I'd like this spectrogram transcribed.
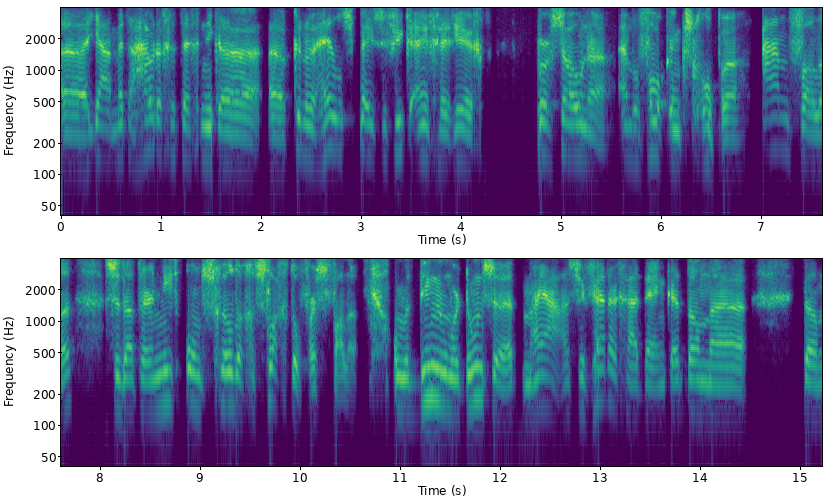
uh, ja, met de huidige technieken uh, kunnen we heel specifiek en gericht personen en bevolkingsgroepen aanvallen, zodat er niet onschuldige slachtoffers vallen. Onder die noemer doen ze het. Maar ja, als je verder gaat denken, dan, uh, dan,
